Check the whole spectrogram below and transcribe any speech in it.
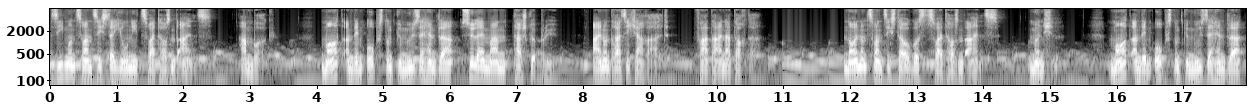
27. Juni 2001, Hamburg. Mord an dem Obst- und Gemüsehändler Süleyman Taschköprü, 31 Jahre alt, Vater einer Tochter. 29. August 2001, München. Mord an dem Obst- und Gemüsehändler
